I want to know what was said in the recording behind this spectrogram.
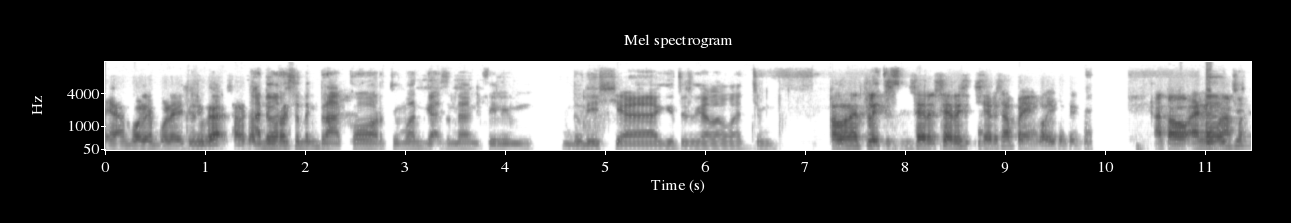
ya boleh boleh. Itu juga salah satu ada orang senang drakor cuman nggak senang film Indonesia gitu segala macem. Kalau Netflix Gitu sih. series series series apa yang kau ikutin? Atau anime Eh, apa? ju-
